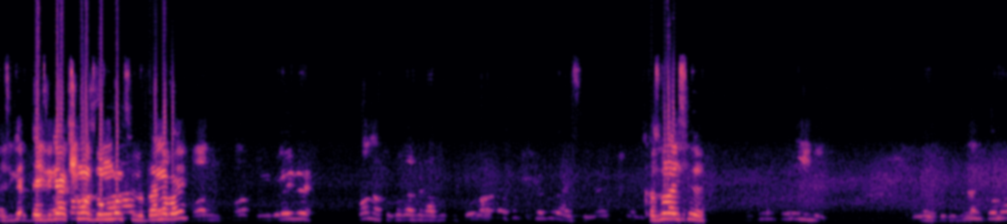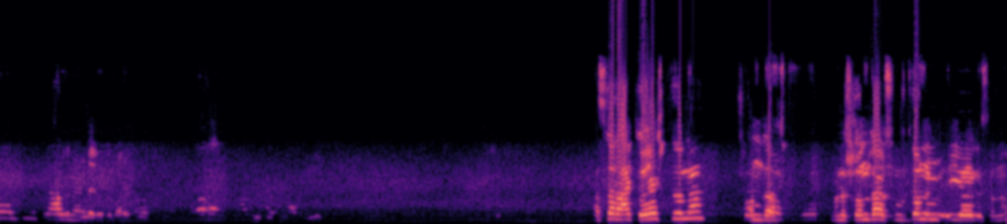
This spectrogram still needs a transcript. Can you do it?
এই জায়গা- এই জায়গায় একসময় জঙ্গল ছিল তাই না ভাই এই যে কোন না ছোট গাছে গাছ খেজুর আইছে আর কি করব? খেজুর আইছে কোনো আর কি কাল নাই আচ্ছা রাত হয়ে আসছে না সন্ধ্যা মানে সন্ধ্যা সূর্য ইয়ে হয়ে গেছে না?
